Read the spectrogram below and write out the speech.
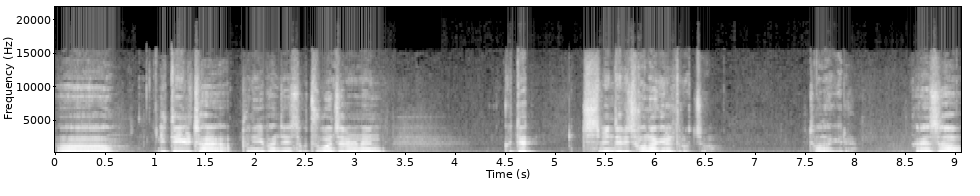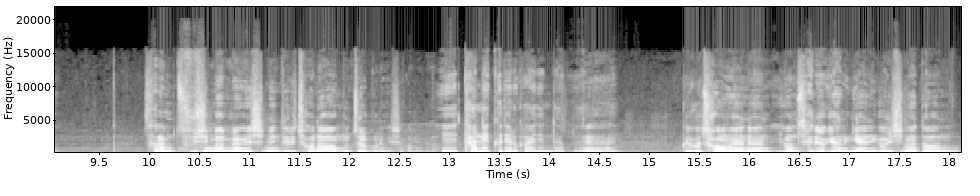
어, 이때 1차 분위기 반전이 있었고 두 번째로는 그때 시민들이 전화기를 들었죠. 전화기를. 그래서 사람 수십만 명의 시민들이 전화와 문자를 보내기 시작합니다. 예, 탄핵 그대로 가야 된다고요. 예. 그리고 처음에는 이건 세력이 하는 게 아닌가 의심하던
